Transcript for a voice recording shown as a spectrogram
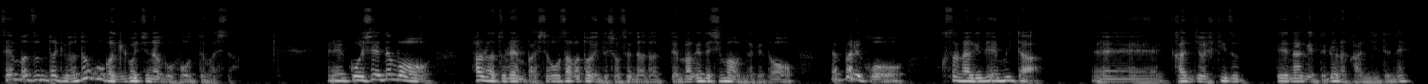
選抜の時はどこかぎこちなく放ってました。えー、甲子園でも春夏連覇して大阪桐蔭と初戦で当たって負けてしまうんだけど、やっぱりこう、草薙で見た、えー、感じを引きずって投げてるような感じでね、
